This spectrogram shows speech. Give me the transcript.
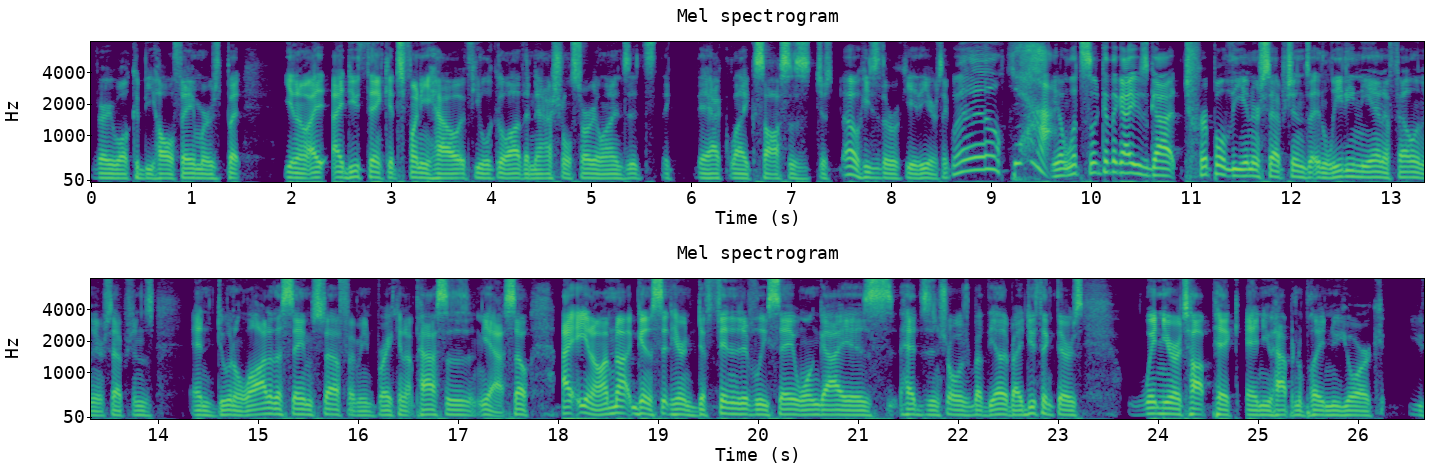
very well could be Hall of Famers. But, you know, I, I do think it's funny how if you look at a lot of the national storylines, it's the they act like Sauce is just, oh, he's the rookie of the year. It's like, well, yeah. You know, let's look at the guy who's got triple the interceptions and leading the NFL in interceptions and doing a lot of the same stuff. I mean, breaking up passes. And yeah. So I, you know, I'm not going to sit here and definitively say one guy is heads and shoulders above the other, but I do think there's when you're a top pick and you happen to play in New York, you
